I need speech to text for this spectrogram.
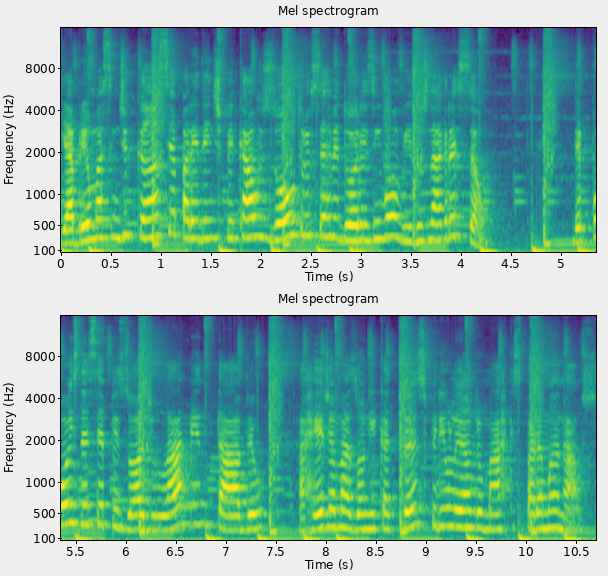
e abriu uma sindicância para identificar os outros servidores envolvidos na agressão. Depois desse episódio lamentável, a rede amazônica transferiu Leandro Marques para Manaus.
